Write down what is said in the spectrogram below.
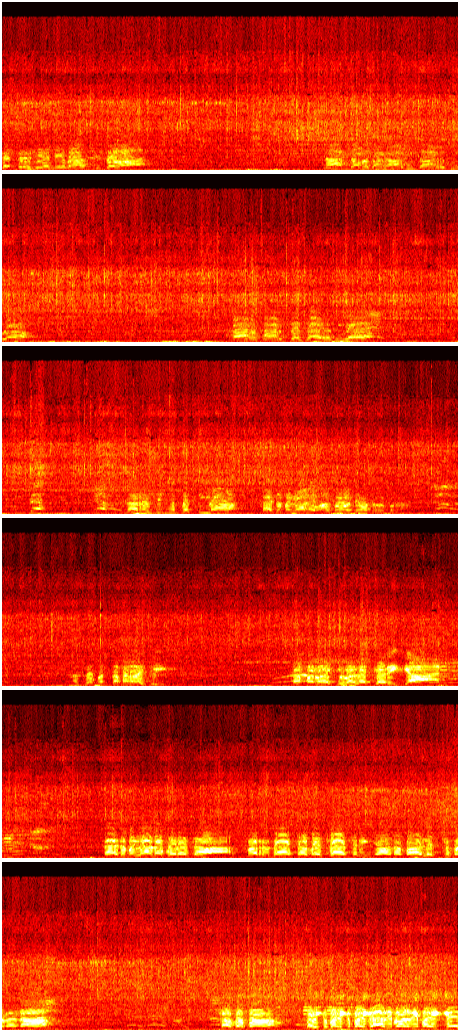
சந்திரசேகர் நிவாஸ் கிஷோர். நான்காவதாக ஆதி சாரதியா? சார பார்த்த சாரதியா? நரசிங்க பத்தியா கடுமையான அசோகன் ஒன்று அசோகன் தமராக்கி தமராக்கி வழக்கறிஞர். கடுமையான போராட்டம் மருதா தபசா திருஞானமா லட்சுமணனா? தபமா? பைக்கு பைக்கு பைக்கு ஆதிபாரதி பைக்கு!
